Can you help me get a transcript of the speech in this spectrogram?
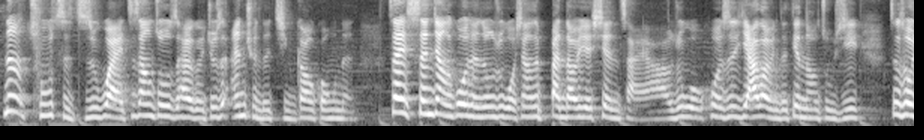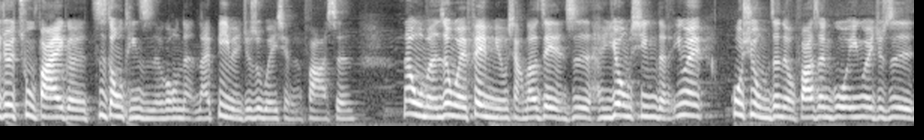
那除此之外，这张桌子还有个就是安全的警告功能。在升降的过程中，如果像是绊到一些线材啊，如果或者是压到你的电脑主机，这时候就会触发一个自动停止的功能，来避免就是危险的发生。那我们认为费米有想到这一点是很用心的，因为过去我们真的有发生过，因为就是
